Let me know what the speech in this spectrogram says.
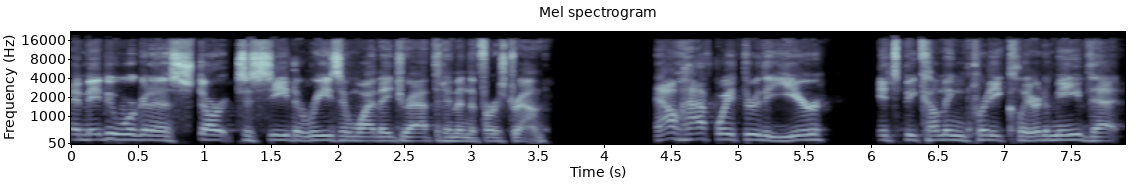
And maybe we're going to start to see the reason why they drafted him in the first round. Now, halfway through the year, it's becoming pretty clear to me that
